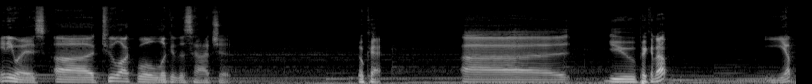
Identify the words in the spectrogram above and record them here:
Anyways, uh, Tulok will look at this hatchet. Okay. Uh, you pick it up? Yep.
